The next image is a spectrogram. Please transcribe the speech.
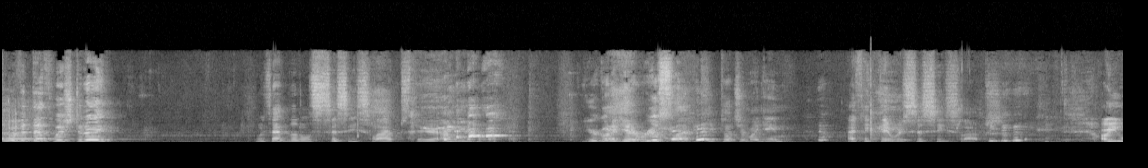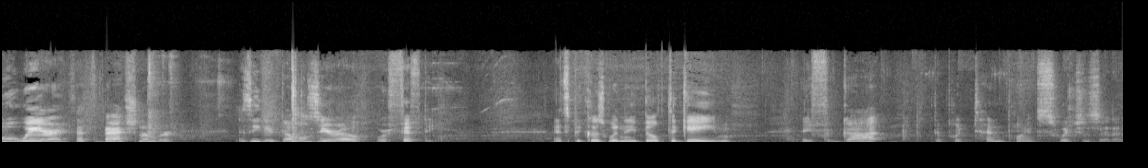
Do you have a death wish today? Was that little sissy slaps there? I mean, You're gonna get a real slap if you keep touching my game. I think they were sissy slaps. Are you aware that the match number is either double zero or 50? It's because when they built the game, they forgot to put 10 point switches in it.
